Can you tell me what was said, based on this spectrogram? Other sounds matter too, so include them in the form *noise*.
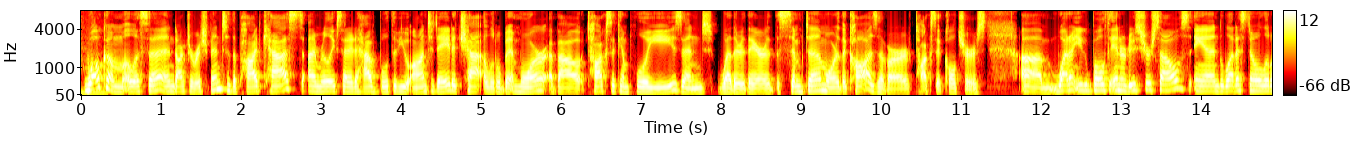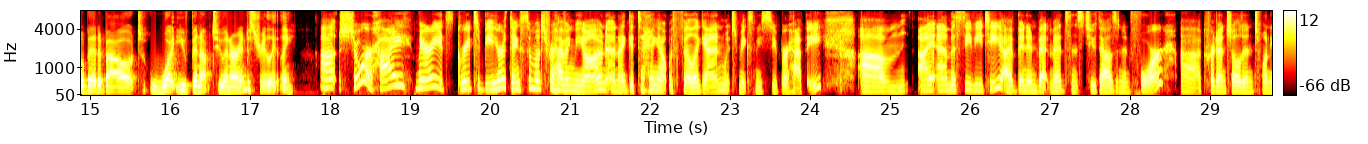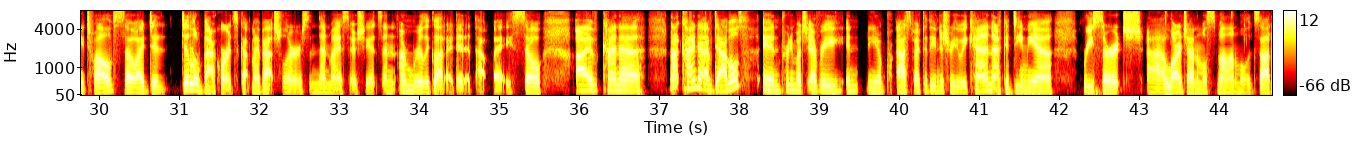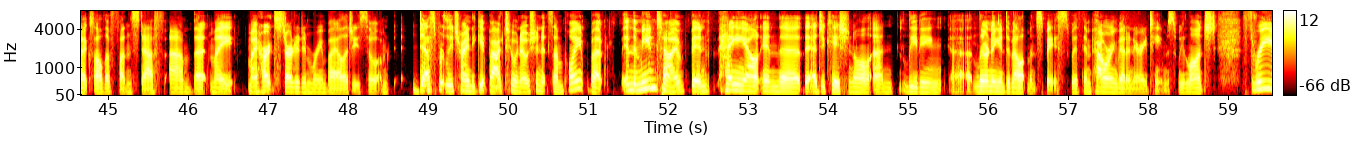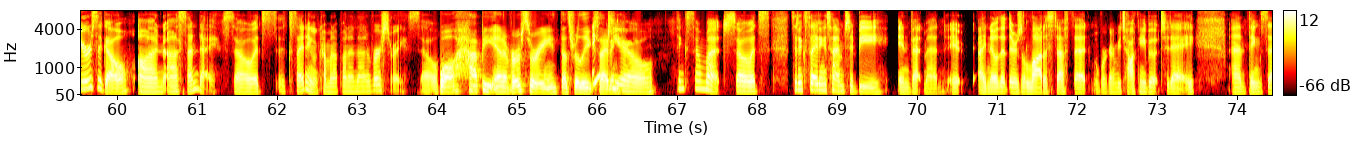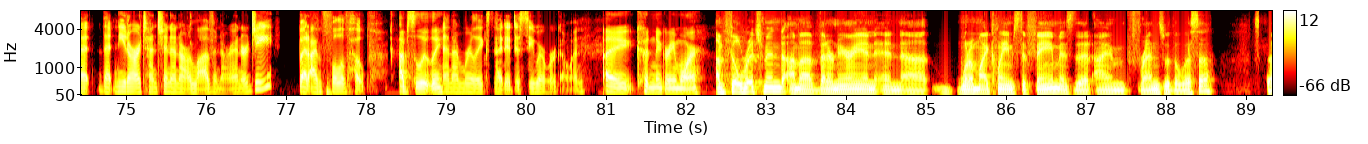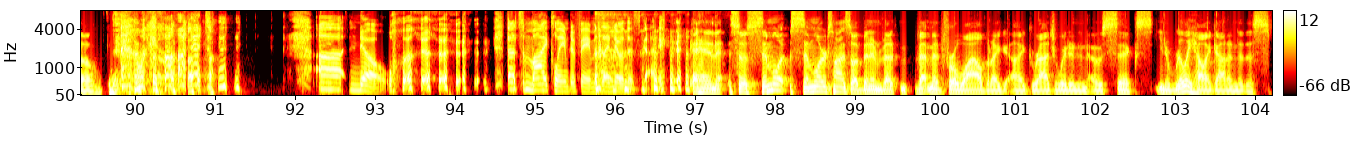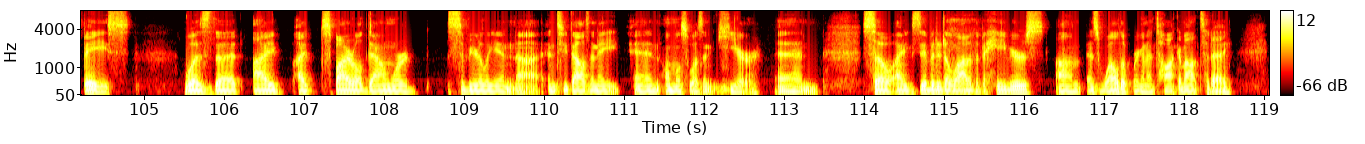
Welcome, Alyssa and Dr. Richmond, to the podcast. I'm really excited to have both of you on today to chat a little bit more about toxic employees and whether they're the symptom or the cause of our toxic cultures. Um, why don't you both introduce yourselves and let us know a little bit about what you've been up to in our industry lately? Uh, sure. Hi, Mary. It's great to be here. Thanks so much for having me on. And I get to hang out with Phil again, which makes me super happy. Um, I am a CVT. I've been in vet med since 2004, uh, credentialed in 2012. So I did did a little backwards, got my bachelor's and then my associates, and I'm really glad I did it that way. So I've kind of, not kind of, I've dabbled in pretty much every in, you know aspect of the industry that we can: academia, research, uh, large animals, small animal, exotics, all the fun stuff. Um, but my my heart started in marine biology, so I'm desperately trying to get back to an ocean at some point. But in the meantime, been hanging out in the the educational and leading uh, learning and development space with empowering veterinary teams. We launched three years ago on uh, Sunday, so it's exciting. We're coming up on an anniversary. So well, happy anniversary! That's really exciting. Thank you. Thanks so much. So it's it's an exciting time to be in vet med. It, I know that there's a lot of stuff that we're going to be talking about today, and things that that need our attention and our love and our energy. But I'm full of hope. Absolutely. And I'm really excited to see where we're going. I couldn't agree more. I'm Phil Richmond. I'm a veterinarian, and uh, one of my claims to fame is that I'm friends with Alyssa. So. *laughs* oh my God. *laughs* *laughs* Uh, no. *laughs* That's my claim to fame is I know this guy. *laughs* and so similar similar time. So I've been in vet, vet med for a while, but I, I graduated in 06. You know, really how I got into this space was that I I spiraled downward severely in uh, in 2008 and almost wasn't here. And so I exhibited a lot of the behaviors um, as well that we're going to talk about today.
